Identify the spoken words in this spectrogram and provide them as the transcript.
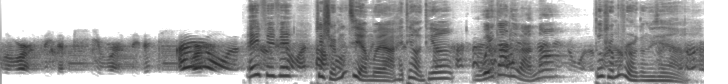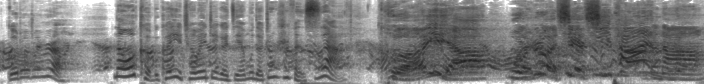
子味儿、自己的屁味儿、自己的体味儿。哎，菲菲，这什么节目呀？还挺好听。五味大力丸呢？都什么时候更新啊？隔周周日。那我可不可以成为这个节目的忠实粉丝啊？可以啊，我热切期盼呢。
